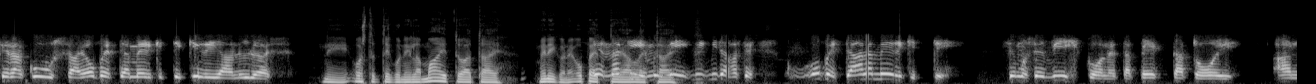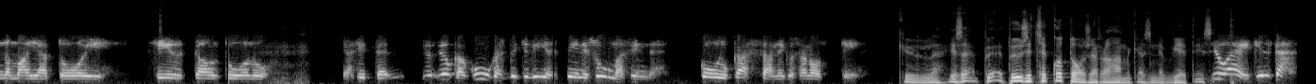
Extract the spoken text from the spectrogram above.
kerran kuussa ja opettaja merkitti kirjaan ylös. Niin, ostettiinko niillä maitoa tai menikö ne opettajalle? En mä tiedä, tai... mi, mi, mitä opettaja aina merkitti semmoisen vihkoon, että Pekka toi Anna-Maja toi, Sirkka on tuonut. Ja sitten joka kuukausi piti viedä pieni summa sinne koulukassaan, niin kuin sanottiin. Kyllä. Ja sä pyysit se kotoa se raha, mikä sinne vietiin Joo, äitiltä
